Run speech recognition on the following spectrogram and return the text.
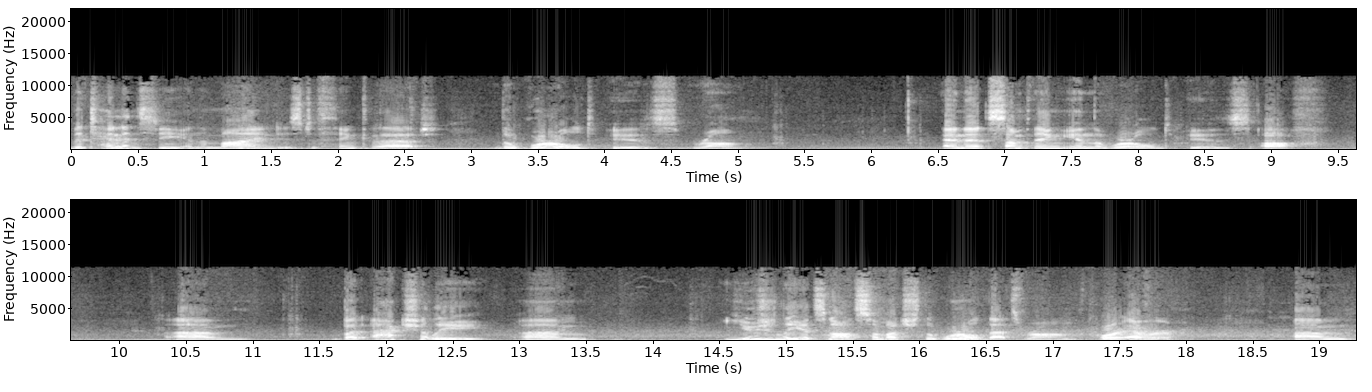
the tendency in the mind is to think that the world is wrong and that something in the world is off. Um, but actually, um, usually it's not so much the world that's wrong, or ever, um,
